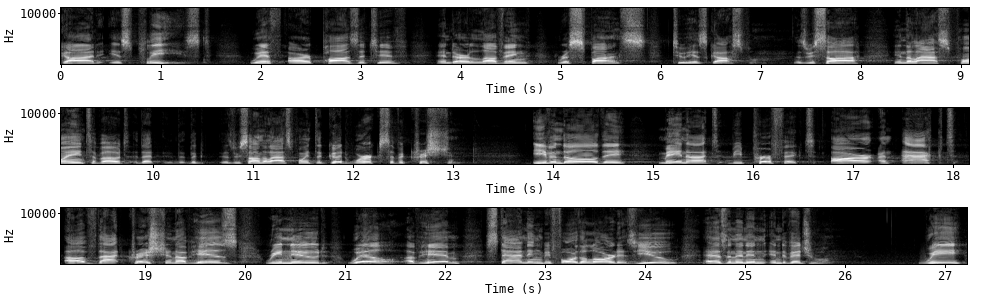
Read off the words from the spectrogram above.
God is pleased with our positive and our loving response to his gospel. As we saw in the last point about that, the, the, as we saw in the last point, the good works of a Christian, even though they may not be perfect are an act of that Christian, of his renewed will, of him standing before the Lord as you, as an individual. We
